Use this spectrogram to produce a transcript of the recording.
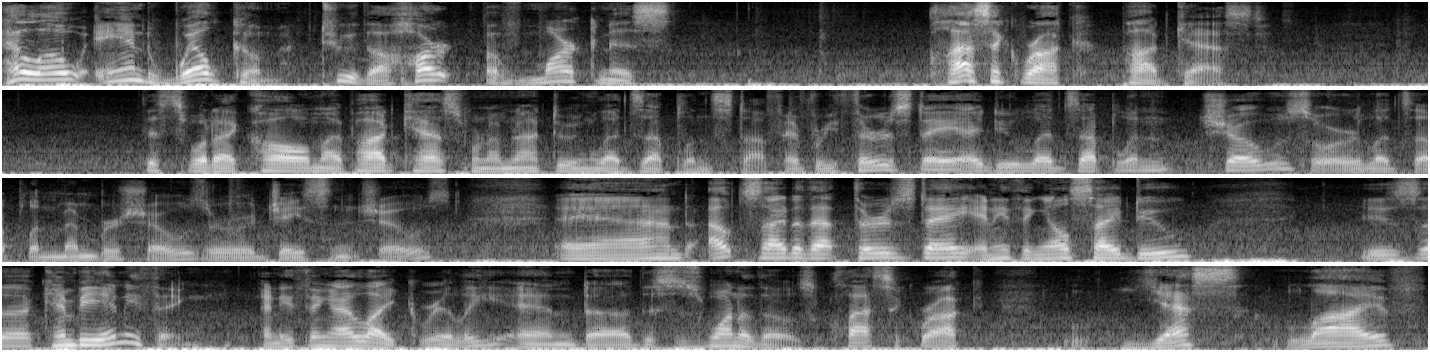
Hello and welcome to the Heart of Markness Classic Rock Podcast. This is what I call my podcast when I'm not doing Led Zeppelin stuff. Every Thursday I do Led Zeppelin shows or Led Zeppelin member shows or adjacent shows. And outside of that Thursday, anything else I do is uh, can be anything. Anything I like, really. And uh, this is one of those. Classic rock, yes, live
